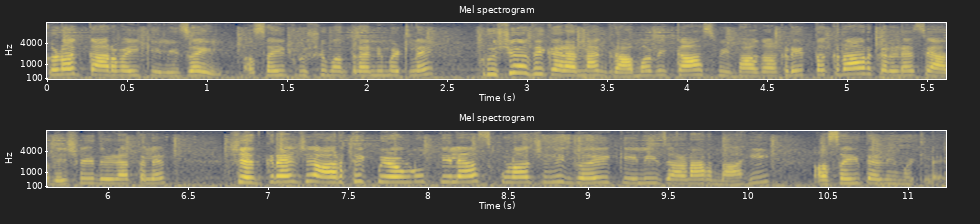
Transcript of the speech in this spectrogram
कडक कारवाई केली जाईल असंही कृषी मंत्र्यांनी म्हटलंय. कृषी अधिकाऱ्यांना ग्रामविकास विभागाकडे तक्रार करण्याचे आदेशही देण्यात आलेत. शेतकऱ्यांची आर्थिक मिळवणूक केल्यास कुणाचीही गय केली जाणार नाही असंही त्यांनी म्हटलंय.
